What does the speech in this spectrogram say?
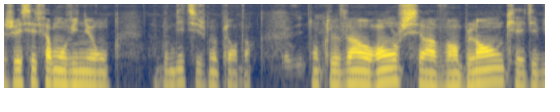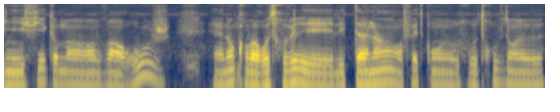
je vais essayer de faire mon vigneron. Vous me dites si je me plante. hein. Donc le vin orange, c'est un vin blanc qui a été vinifié comme un vin rouge. Et donc on va retrouver les, les tanins en fait qu'on retrouve dans le,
